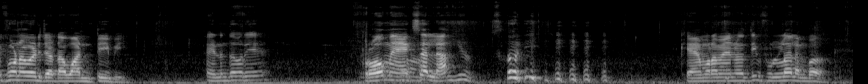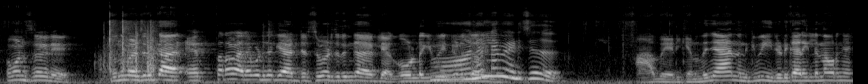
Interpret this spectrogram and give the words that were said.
ഐഫോണാണ് മേടിച്ചേട്ടാ വൺ ടി ബി അതിനെന്താ പറയുക പ്രോ മാക്സ് അല്ല. സോറി ക്യാമറമാനത്തി ഫുൾ അലമ്പ. ഇപ്പൊ മനസ്സിലായില്ലേ? ഇതൊന്നും മേടിച്ചിട്ട് എത്ര വില പിടിച്ച ഗാഡ്ജറ്റ്സ് മേടിച്ചിട്ടും കാര്യമില്ല. ഗോൾഡേക്ക് മേടിച്ചത്. ആ മേടിക്കണത് ഞാൻ. എനിക്ക് വീഡിയോ എടുക്കാൻ അറിയില്ലെന്നാ പറഞ്ഞേ.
